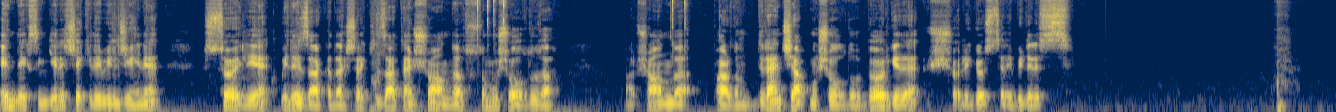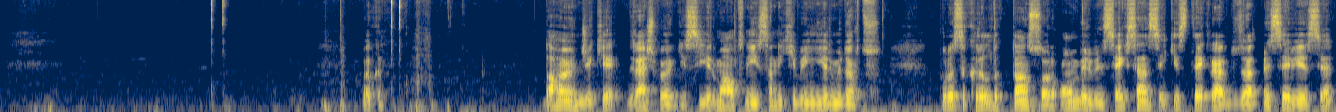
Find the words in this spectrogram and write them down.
endeksin geri çekilebileceğini söyleyebiliriz arkadaşlar ki zaten şu anda tutulmuş olduğu da şu anda pardon direnç yapmış olduğu bölgede şöyle gösterebiliriz. Bakın. Daha önceki direnç bölgesi 26 Nisan 2024. Burası kırıldıktan sonra 11.088 tekrar düzeltme seviyesi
